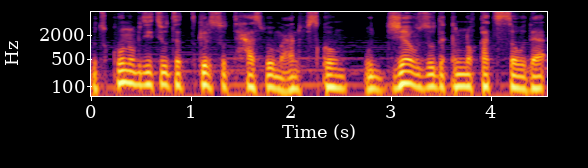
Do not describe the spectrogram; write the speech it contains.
وتكونوا بديتوا تتجلسوا تحاسبوا مع نفسكم وتجاوزوا ديك النقاط السوداء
